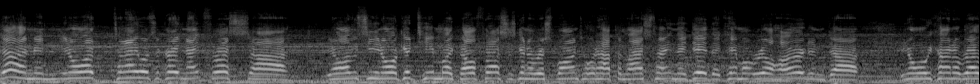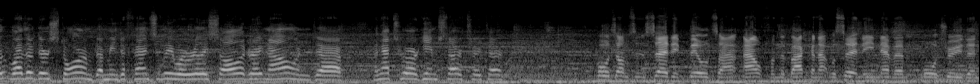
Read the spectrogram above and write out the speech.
Yeah, I mean, you know what? Tonight was a great night for us. Uh, you know, obviously, you know, a good team like Belfast is going to respond to what happened last night, and they did. They came out real hard, and uh, you know, we kind of weathered their storm. I mean, defensively, we're really solid right now, and uh, and that's where our game starts right there. Paul Thompson said it builds out, out from the back, and that was certainly never more true than,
